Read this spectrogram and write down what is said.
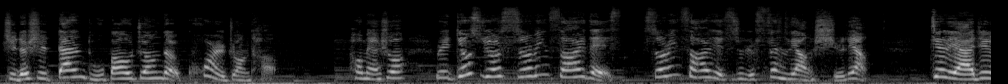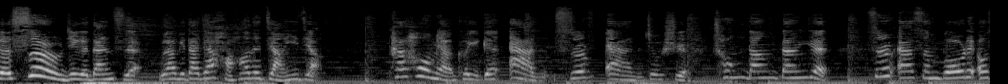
指的是单独包装的块状糖。后面说 reduce your serving sizes，serving sizes 就是分量、食量。这里啊，这个 serve 这个单词，我要给大家好好的讲一讲。它后面可以跟 as serve as 就是充当、担任，serve as somebody or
